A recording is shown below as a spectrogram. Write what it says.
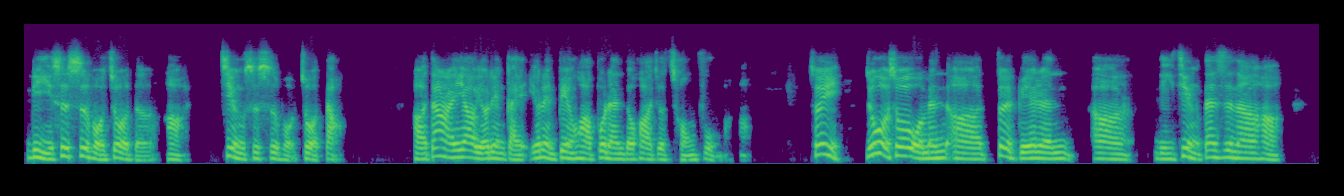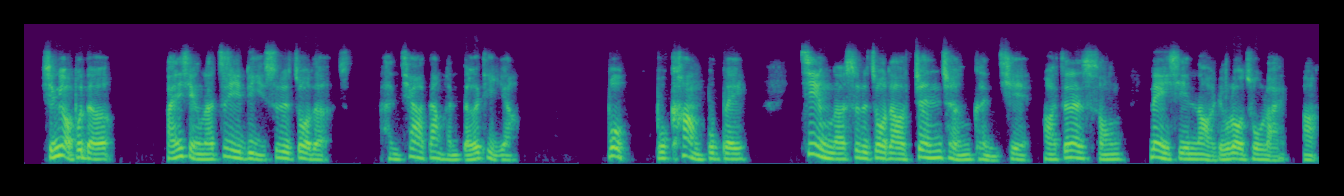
礼是是否做得啊？敬是是否做到？啊，当然要有点改，有点变化，不然的话就重复嘛啊。所以，如果说我们呃对别人呃礼敬，但是呢哈行有不得，反省了自己礼是不是做的很恰当、很得体呀？不不亢不卑，敬呢是不是做到真诚恳切啊？真的是从内心哦流露出来啊。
